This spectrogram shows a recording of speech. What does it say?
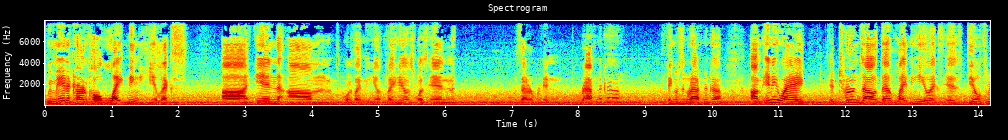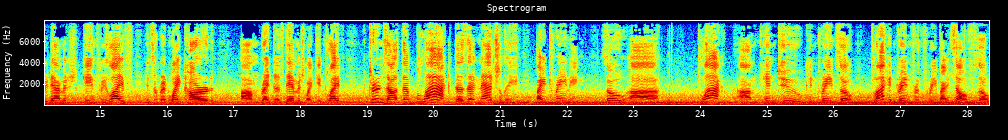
we made a card called Lightning Helix. Uh, in um, what was Lightning Helix? Lightning Helix was in was that in Ravnica? I think it was in Ravnica. Um, anyway, it turns out that Lightning Helix is deal three damage, gain three life. It's a red white card. Um, red does damage, white gains life. It turns out that black does that naturally by draining. So uh, black um, can do can drain. So black can drain for three by itself. So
